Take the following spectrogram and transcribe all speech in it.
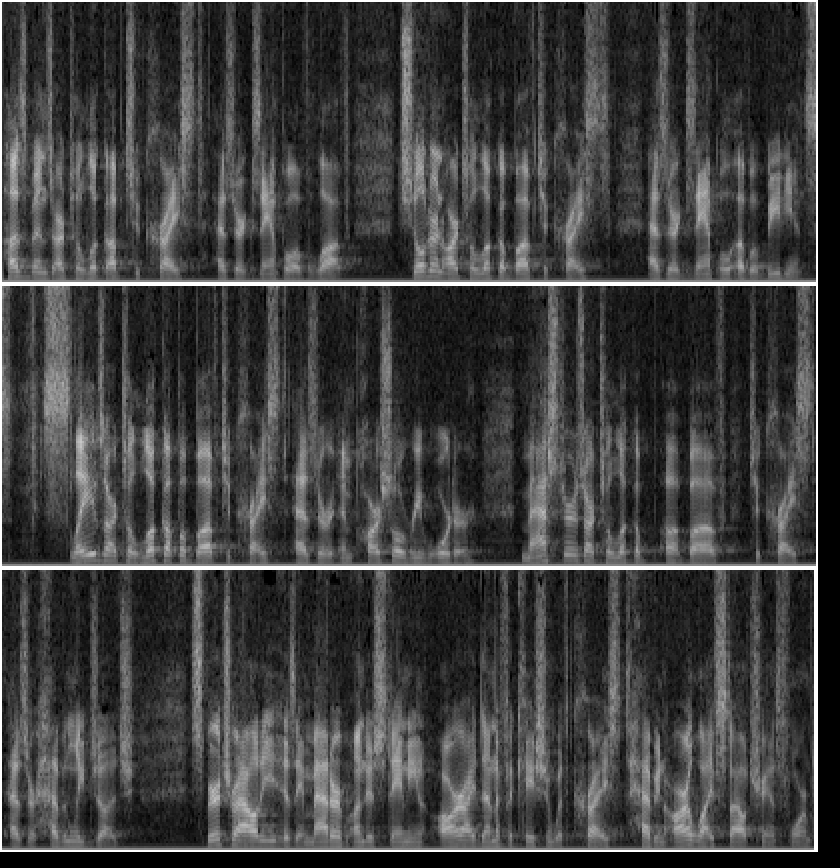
Husbands are to look up to Christ as their example of love. Children are to look above to Christ as their example of obedience. Slaves are to look up above to Christ as their impartial rewarder. Masters are to look up above to Christ as their heavenly judge. Spirituality is a matter of understanding our identification with Christ, having our lifestyle transformed,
